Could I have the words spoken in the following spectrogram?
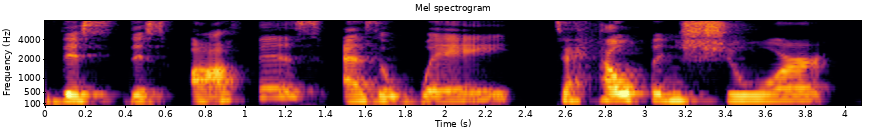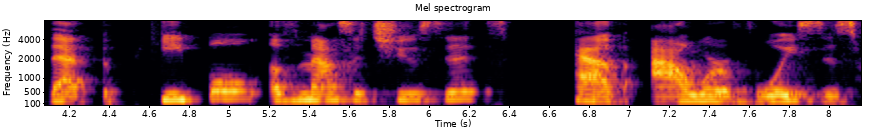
this this office as a way to help ensure that the people of Massachusetts have our voices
